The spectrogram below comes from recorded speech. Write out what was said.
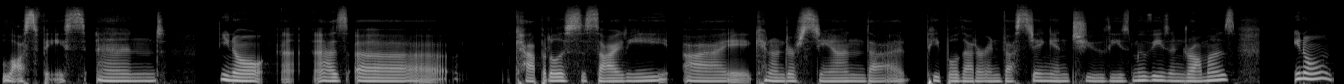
lost face. And, you know, as a capitalist society, I can understand that people that are investing into these movies and dramas, you know,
